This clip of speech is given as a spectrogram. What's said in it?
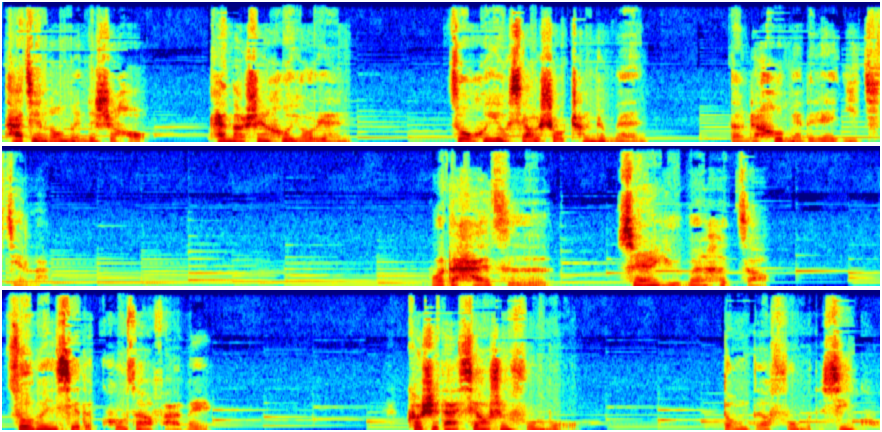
他进楼门的时候。看到身后有人，总会用小手撑着门，等着后面的人一起进来。我的孩子虽然语文很糟，作文写的枯燥乏味，可是他孝顺父母，懂得父母的辛苦。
